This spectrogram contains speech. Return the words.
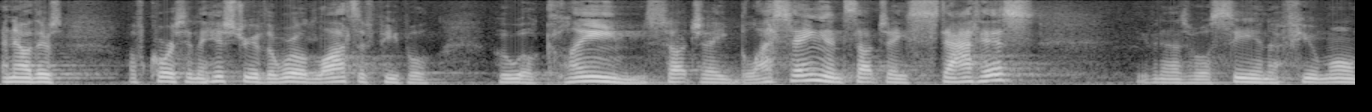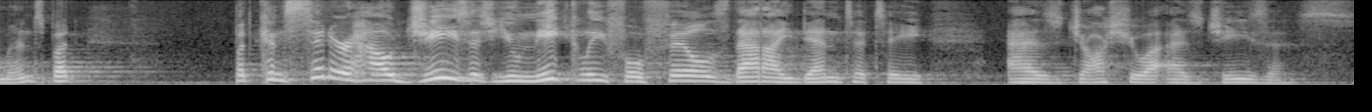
And now there's, of course, in the history of the world, lots of people who will claim such a blessing and such a status even as we'll see in a few moments. But, but consider how Jesus uniquely fulfills that identity as Joshua, as Jesus.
